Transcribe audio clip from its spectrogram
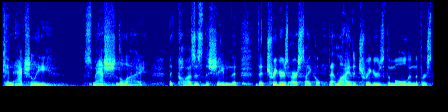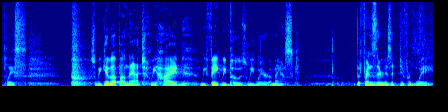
can actually smash the lie that causes the shame, that, that triggers our cycle, that lie that triggers the mole in the first place. So we give up on that. We hide, we fake, we pose, we wear a mask. But, friends, there is a different way.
